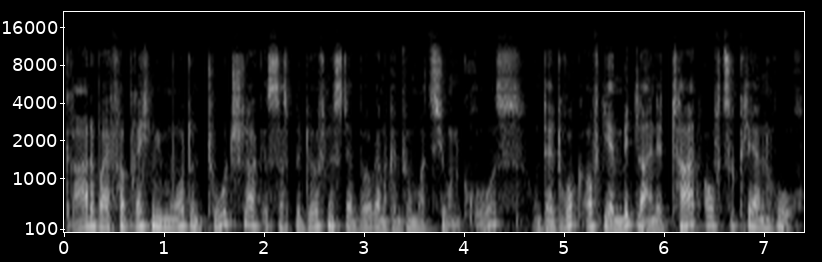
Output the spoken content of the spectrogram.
Gerade bei Verbrechen wie Mord und Totschlag ist das Bedürfnis der Bürger nach Informationen groß und der Druck auf die Ermittler, eine Tat aufzuklären, hoch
